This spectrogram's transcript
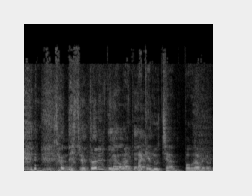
son destructores de Tío, la ¿Para qué luchan?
